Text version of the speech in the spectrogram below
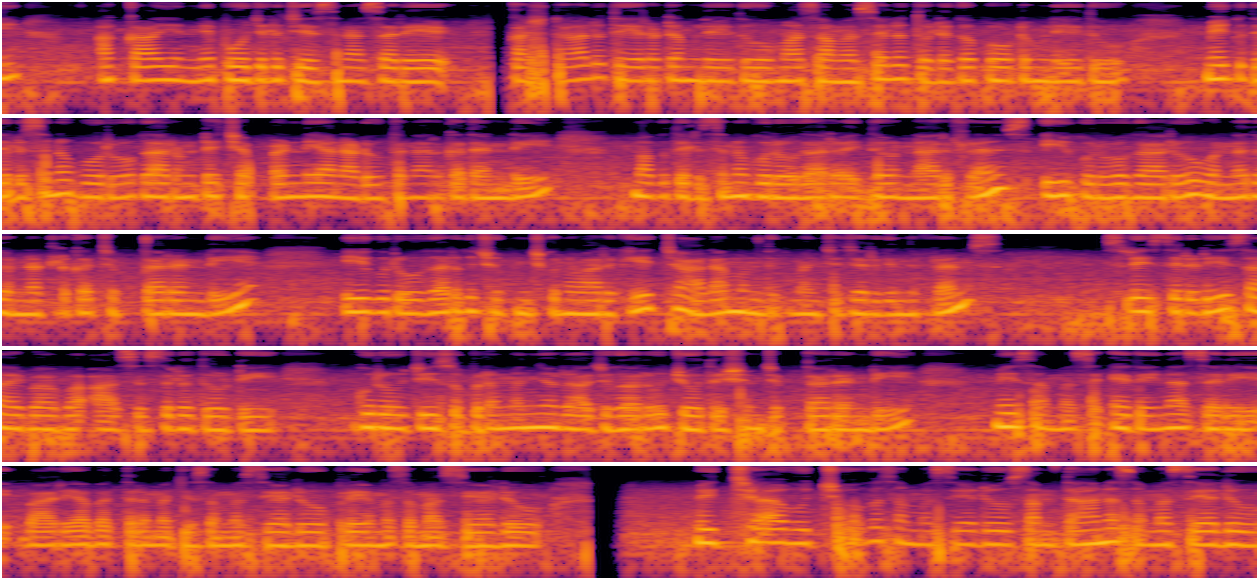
అక్క ఎన్ని పూజలు చేసినా సరే కష్టాలు తీరటం లేదు మా సమస్యలు తొలగిపోవటం లేదు. మీకు తెలిసిన గురువు గారు ఉంటే చెప్పండి అని అడుగుతున్నారు కదండి. మాకు తెలిసిన గురువు గారు అయితే ఉన్నారు ఫ్రెండ్స్. ఈ గురువు గారు ఉన్నది ఉన్నట్లుగా చెప్తారండి. ఈ గురువు గారికి చూపించుకున్న వారికి చాలా మందికి మంచి జరిగింది ఫ్రెండ్స్. శ్రీ సిరిడి సాయిబాబా ఆశీస్సులతోటి గురూజీ సుబ్రహ్మణ్యం రాజు గారు జ్యోతిషం చెప్తారండి. మీ సమస్య ఏదైనా సరే భార్యాభర్తల మధ్య సమస్యలు ప్రేమ సమస్యలు విద్యా ఉద్యోగ సమస్యలు సంతాన సమస్యలు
